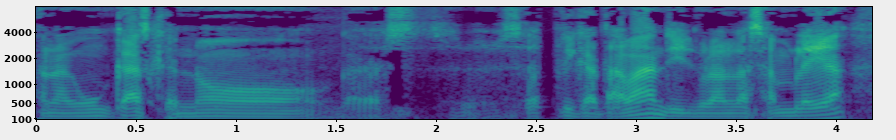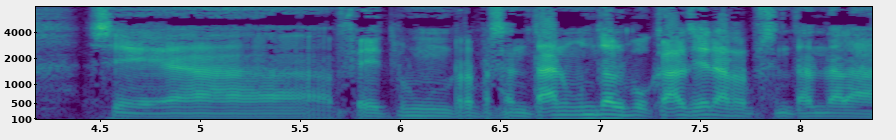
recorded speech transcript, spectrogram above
En algun cas que no s'ha explicat abans i durant l'assemblea s'ha fet un representant, un dels vocals era representant de la,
